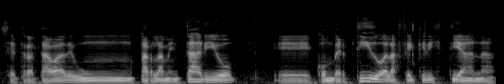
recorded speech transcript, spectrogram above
Se trataba de un parlamentario eh, convertido a la fe cristiana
